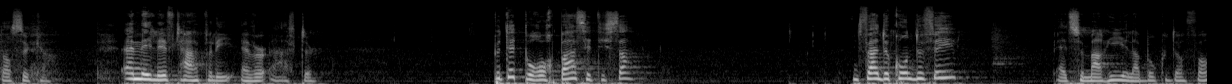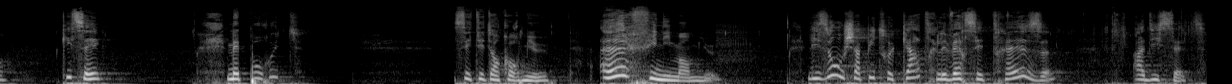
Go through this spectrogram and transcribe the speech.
dans ce cas. And they lived happily ever after. Peut-être pour Orpa, c'était ça. Une fin de conte de fées? Elle se marie, elle a beaucoup d'enfants. Qui sait? Mais pour Ruth, c'était encore mieux, infiniment mieux. Lisons au chapitre 4, les versets 13 à 17.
